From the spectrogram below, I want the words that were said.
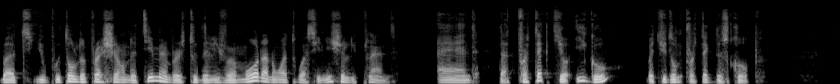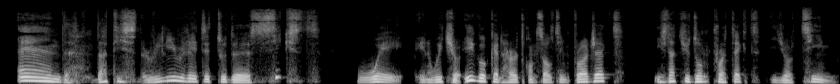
But you put all the pressure on the team members to deliver more than what was initially planned. And that protect your ego, but you don't protect the scope. And that is really related to the sixth way in which your ego can hurt consulting project is that you don't protect your team.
